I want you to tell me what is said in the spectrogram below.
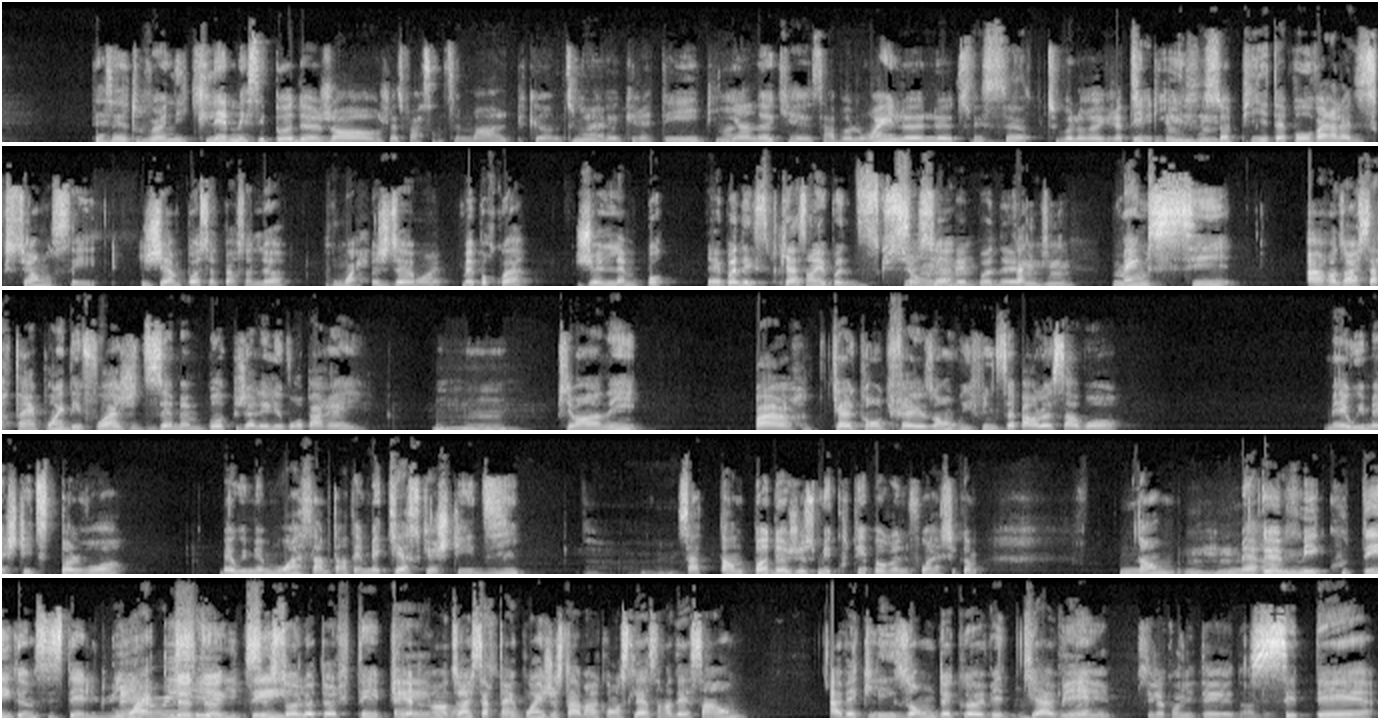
Tu essaies de trouver un équilibre, mais c'est pas de genre, je vais te faire sentir mal, puis comme tu vas Ouais. le regretter. Puis il Ouais. y en a que ça va loin, là. le- tu, ça. tu vas le regretter. Puis il- Mhm. ça, puis il était pas ouvert à la discussion. C'est, j'aime pas cette personne-là. Point. Je disais, Ouais. mais pourquoi? Je l'aime pas. Il n'y avait pas d'explication, il n'y avait pas de discussion, il n'y avait pas de. Fait que- Mhm. Même si, à rendu à un certain point, des fois, je disais même pas, puis j'allais les voir pareil. Mhm. Puis à un moment donné, par quelconque raison, ils finissaient par le savoir. Mais oui, mais je t'ai dit de pas le voir. Ben oui, mais moi, ça me tentait. Mais qu'est-ce que je t'ai dit? Ça te tente pas de juste m'écouter pour une fois? C'est comme, non. Mhm. Mais de rendu- m'écouter comme si c'était lui Ouais, l'autorité. C'est ça, l'autorité. Puis Eh, rendu à un certain point, juste avant qu'on se laisse en décembre, avec les ondes de COVID qu'il y avait, Oui, c'est là qu'on était dans le... c'était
